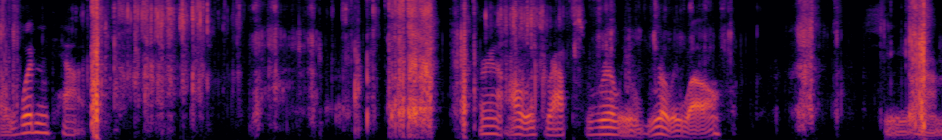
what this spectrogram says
A wooden cat. Sabrina always wraps really, really well. She, um,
